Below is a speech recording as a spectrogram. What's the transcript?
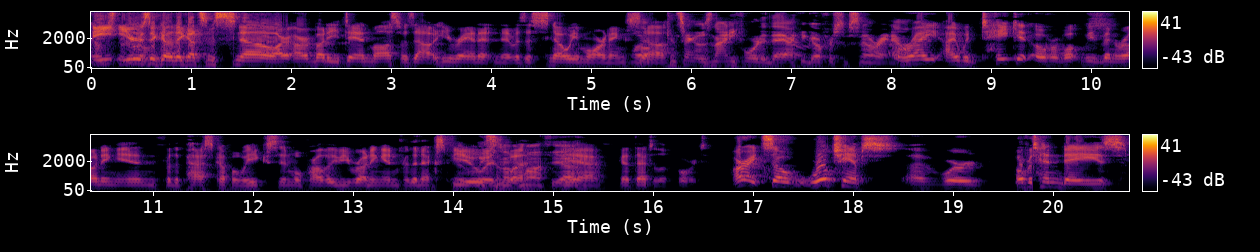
eight years ago they got some snow. Our, our buddy Dan Moss was out. He ran it and it was a snowy morning. Well, so considering it was 94 today, I could go for some snow right now. Right, I would take it over what we've been running in for the past couple weeks, and we'll probably be running in for the next few least as another well. month, yeah. got that to look forward to. All right, so World Champs uh, were over ten days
